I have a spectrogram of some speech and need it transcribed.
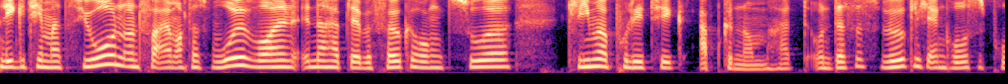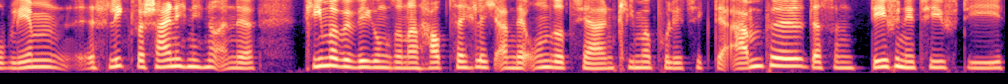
Legitimation und vor allem auch das Wohlwollen innerhalb der Bevölkerung zur Klimapolitik abgenommen hat. Und das ist wirklich ein großes Problem. Es liegt wahrscheinlich nicht nur an der Klimabewegung, sondern hauptsächlich an der unsozialen Klimapolitik der Ampel. Das sind definitiv die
